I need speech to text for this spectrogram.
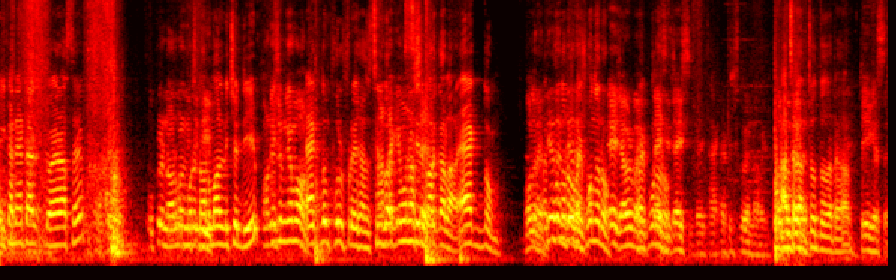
এখানে একটা ডয়ার আছে। উপরে নরমাল নর্মাল নিচে ডিপ কন্ডিশন কেমন? একদম ফুল ফ্রেশ আছে। সিলভার কেমন আছে? সিলভার কালার একদম। বলে ভাই, পনেরো ভাই পনেরো এই যাবে ভাই ভাই পনেরো যাইছি যাইছি ভাই থাকা কিছু না ভাই আচ্ছা চোদ্দ হাজার টাকা ঠিক আছে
